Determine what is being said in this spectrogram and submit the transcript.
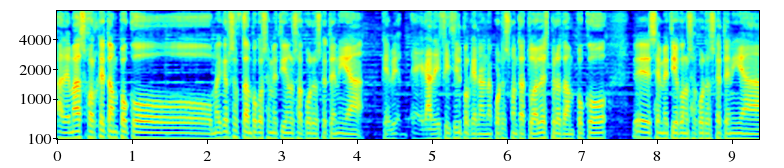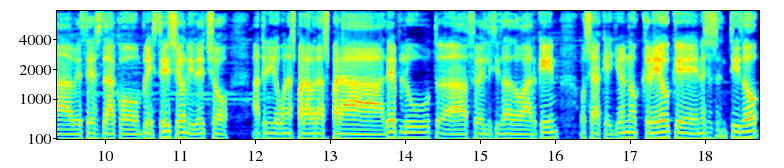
Además, Jorge tampoco. Microsoft tampoco se metió en los acuerdos que tenía. Que era difícil porque eran acuerdos contractuales, pero tampoco eh, se metió con los acuerdos que tenía Bethesda con PlayStation. Y de hecho, ha tenido buenas palabras para Deathloop, ha felicitado a Arkane, o sea que yo no creo que en ese sentido,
